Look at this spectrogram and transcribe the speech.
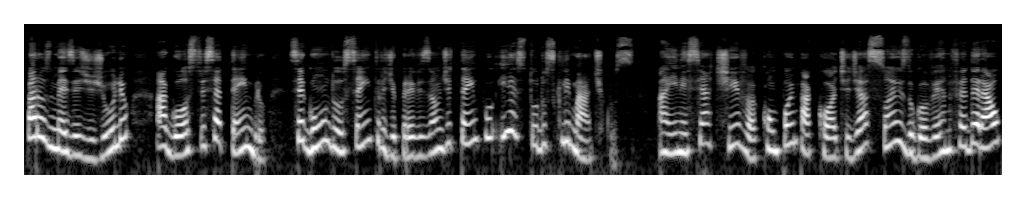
para os meses de julho, agosto e setembro, segundo o Centro de Previsão de Tempo e Estudos Climáticos. A iniciativa compõe pacote de ações do governo federal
